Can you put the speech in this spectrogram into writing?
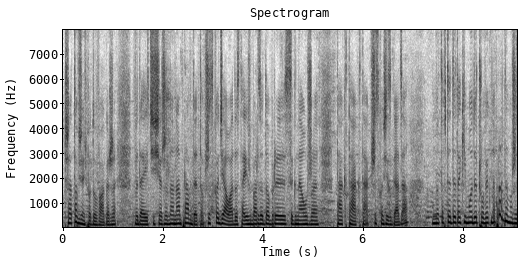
trzeba to wziąć pod uwagę, że wydaje ci się, że no naprawdę to wszystko działa, dostajesz bardzo dobry sygnał, że tak, tak, tak, wszystko się zgadza, no to wtedy taki młody człowiek naprawdę może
